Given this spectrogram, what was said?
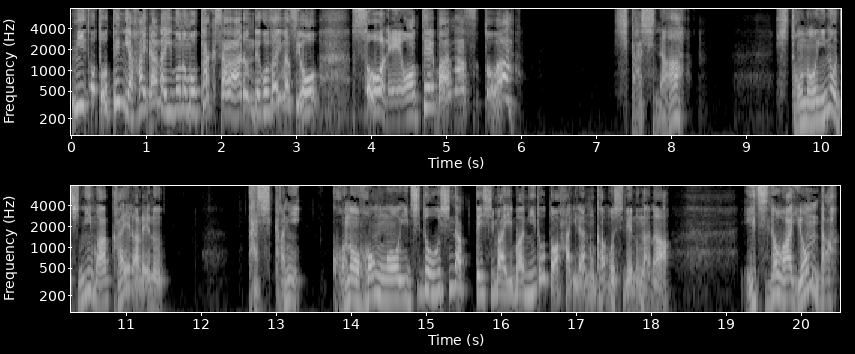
二度と手に入らないものもたくさんあるんでございますよ。それを手放すとは。しかしな、人の命には変えられぬ。確かに、この本を一度失ってしまえば二度と入らぬかもしれぬがな。一度は読んだ。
